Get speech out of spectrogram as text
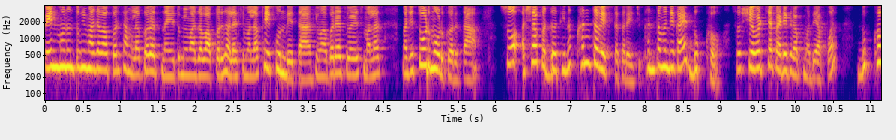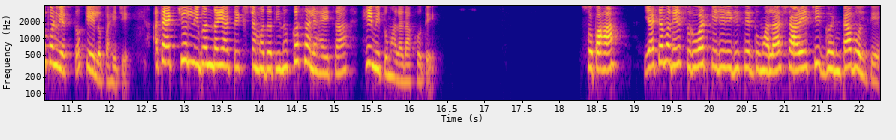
पेन म्हणून तुम्ही माझा वापर चांगला करत नाही. तुम्ही माझा वापर झाला की मला फेकून देता किंवा बऱ्याच वेळेस मला माझी तोडमोड करता. सो अशा पद्धतीनं खंत व्यक्त करायची. खंत म्हणजे काय? दुःख. सो शेवटच्या पॅरेग्राफमध्ये आपण दुःख पण व्यक्त केलं पाहिजे. आता ॲक्च्युअल निबंध या टेक्स्टच्या मदतीनं कसा लिहायचा हे मी तुम्हाला दाखवते. सो पहा. याच्यामध्ये सुरुवात केलेली दिसेल तुम्हाला. शाळेची घंटा बोलते.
